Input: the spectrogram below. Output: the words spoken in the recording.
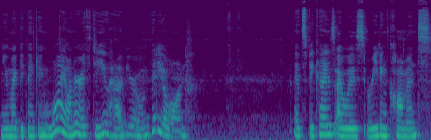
You might be thinking, why on earth do you have your own video on? It's because I was reading comments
